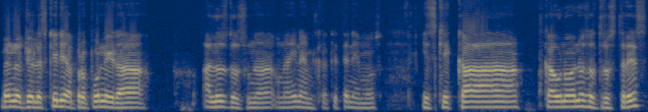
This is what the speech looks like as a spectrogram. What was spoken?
Bueno, yo les quería proponer a, los dos una, dinámica que tenemos, y es que cada, cada uno de nosotros tres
